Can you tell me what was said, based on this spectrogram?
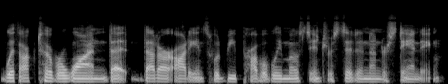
with October one that that our audience would be probably most interested in understanding?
